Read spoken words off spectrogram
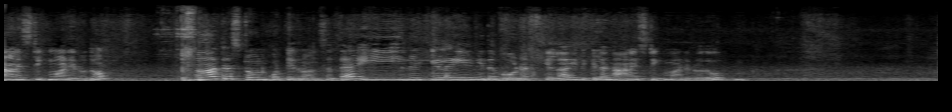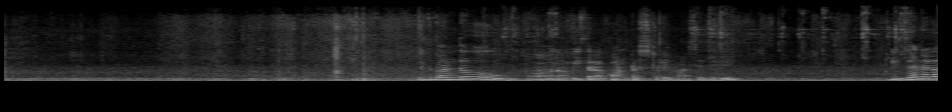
ನಾನೇ ಸ್ಟಿಕ್ ಮಾಡಿರೋದು. ಮಾತ್ರ ಸ್ಟೋನ್ ಕೊಟ್ಟಿದ್ರು ಅನ್ಸುತ್ತೆ. ಈ ಇದಕ್ಕೆಲ್ಲ ಏನಿದೆ ಬಾರ್ಡರ್ಸ್ಗೆಲ್ಲ ಇದಕ್ಕೆಲ್ಲ ನಾನೇ ಸ್ಟಿಕ್ ಮಾಡಿರೋದು. ಇದು ಬಂದು ನಾವು ಈ ಥರ ಕಾಂಟ್ರಾಸ್ಟಲ್ಲಿ ಮಾಡಿಸಿದ್ದೀವಿ ಡಿಸೈನ್ ಎಲ್ಲ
